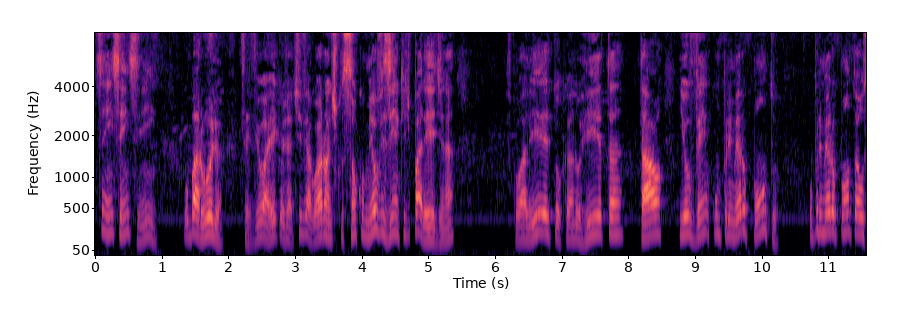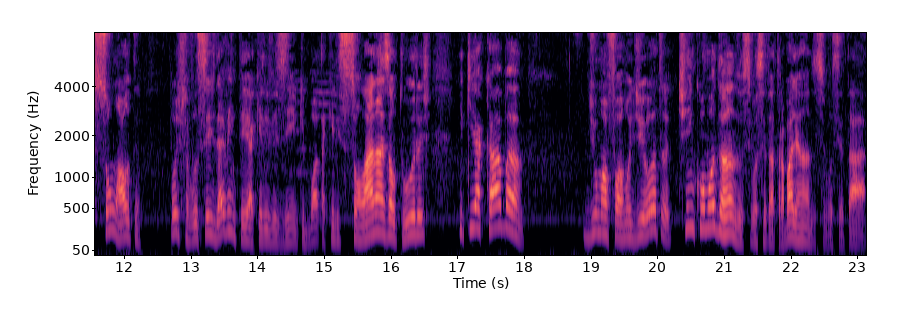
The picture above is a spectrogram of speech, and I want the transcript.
Sim, sim, sim. O barulho. Você viu aí que eu já tive agora uma discussão com meu vizinho aqui de parede, né? Ficou ali tocando Rita, tal, e eu venho com o primeiro ponto. O primeiro ponto é o som alto. Poxa, vocês devem ter aquele vizinho que bota aquele som lá nas alturas e que acaba de uma forma ou de outra te incomodando se você está trabalhando, se você está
